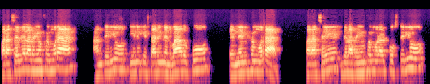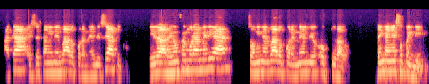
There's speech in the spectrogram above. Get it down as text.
Para ser de la región femoral anterior, tiene que estar inervado por el nervio femoral. Para ser de la región femoral posterior, acá, eso están inervados por el nervio ciático. Y de la región femoral medial, son inervados por el nervio obturador. Tengan eso pendiente.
